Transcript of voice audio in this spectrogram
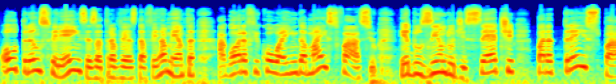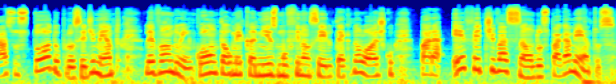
ou transferências através da ferramenta, agora ficou ainda mais fácil, reduzindo de sete para três passos todo o procedimento, levando em conta o mecanismo financeiro tecnológico para efetivação dos pagamentos.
